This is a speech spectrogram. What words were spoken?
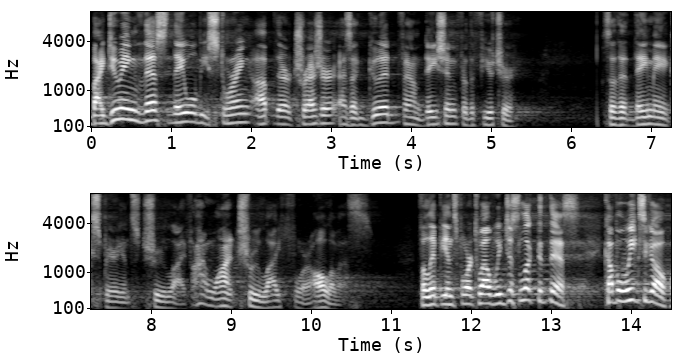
By doing this, they will be storing up their treasure as a good foundation for the future so that they may experience true life. I want true life for all of us. Philippians 4:12, we just looked at this a couple weeks ago.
